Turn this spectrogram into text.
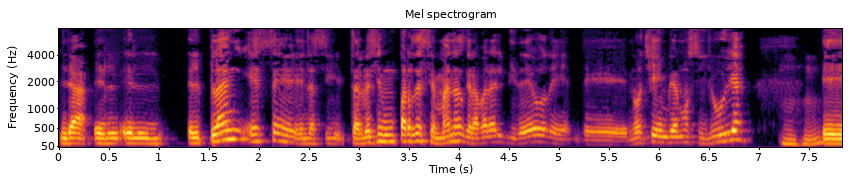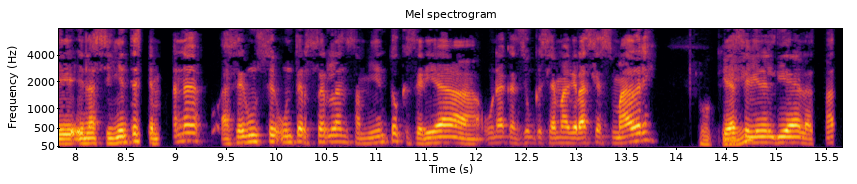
Mira, el, el, el plan es, eh, tal vez en un par de semanas, grabar el video de, de Noche de Invierno sin lluvia eh, en la siguiente semana hacer un, un, tercer lanzamiento que sería una canción que se llama Gracias Madre, que ya se viene el Día de las Madres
